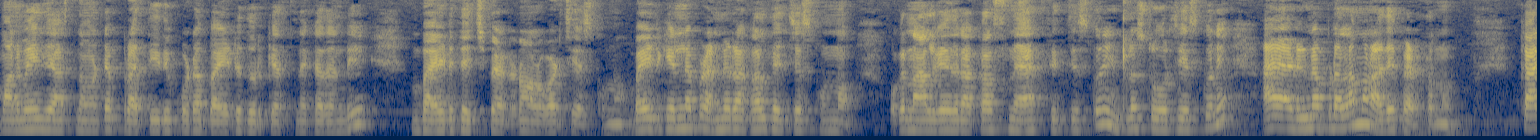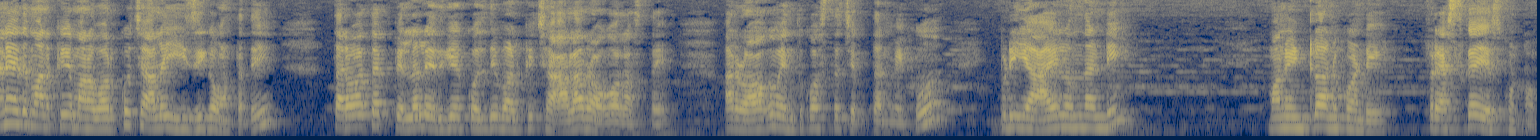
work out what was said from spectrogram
మనం ఏం చేస్తున్నామంటే ప్రతిదీ కూడా బయట దొరికేస్తున్నాయి కదండి. బయట తెచ్చి పెట్టడం అలవాటు చేసుకున్నాం. బయటకు వెళ్ళినప్పుడు అన్ని రకాలు తెచ్చేసుకున్నాం. ఒక నాలుగైదు రకాల స్నాక్స్ తెచ్చేసుకొని ఇంట్లో స్టోర్ చేసుకొని అవి అడిగినప్పుడల్లా మనం అదే పెడుతున్నాం కానీ అది మనకి మన వరకు చాలా ఈజీగా ఉంటుంది. తర్వాత పిల్లలు ఎదిగే కొలిది వాళ్ళకి చాలా రోగాలు వస్తాయి. ఆ రోగం ఎందుకు వస్తుందో చెప్తాను మీకు. ఇప్పుడు ఈ ఆయిల్ ఉందండి. మనం ఇంట్లో అనుకోండి ఫ్రెష్గా వేసుకుంటాం.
